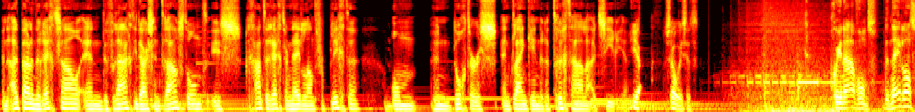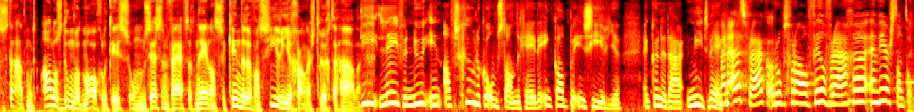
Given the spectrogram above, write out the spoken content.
Een uitpuilende rechtszaal en de vraag die daar centraal stond is: gaat de rechter Nederland verplichten om hun dochters en kleinkinderen terug te halen uit Syrië? Ja, zo is het. Goedenavond. De Nederlandse staat moet alles doen wat mogelijk is... om 56 Nederlandse kinderen van Syriëgangers terug te halen. Die leven nu in afschuwelijke omstandigheden in kampen in Syrië... en kunnen daar niet weg. Maar de uitspraak roept vooral veel vragen en weerstand op.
